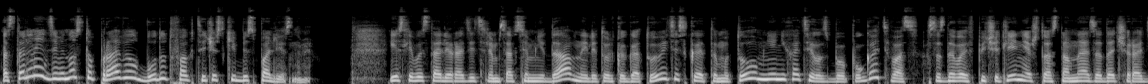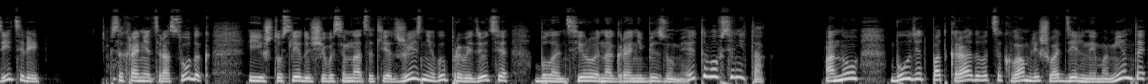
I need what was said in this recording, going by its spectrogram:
остальные 90 правил будут фактически бесполезными. Если вы стали родителем совсем недавно или только готовитесь к этому, то мне не хотелось бы пугать вас, создавая впечатление, что основная задача родителей – сохранять рассудок, и что следующие 18 лет жизни вы проведете, балансируя на грани безумия. Это вовсе не так. Оно будет подкрадываться к вам лишь в отдельные моменты,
